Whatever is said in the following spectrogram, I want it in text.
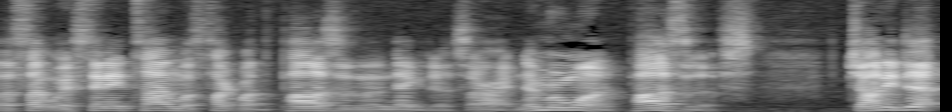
Let's not waste any time. Let's talk about the positives and the negatives. All right, number one, positives. Johnny Depp.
